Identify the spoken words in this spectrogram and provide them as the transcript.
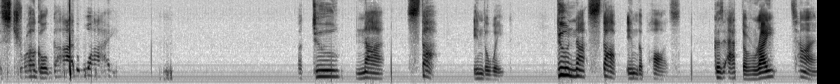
struggle God, why? But do not stop in the wait. Do not stop in the pause. Because at the right time,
